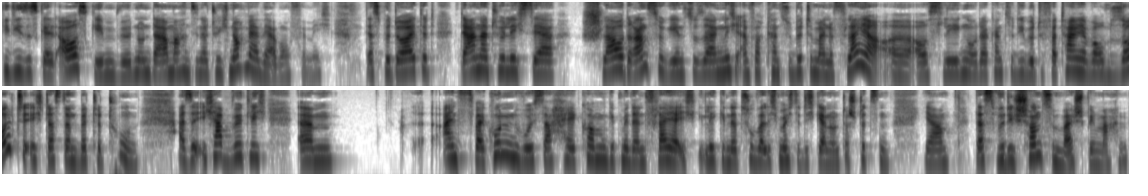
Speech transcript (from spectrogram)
die dieses Geld ausgeben würden. Und da machen sie natürlich noch mehr Werbung für mich. Das bedeutet, da natürlich sehr schlau dran zu gehen, zu sagen, nicht einfach, kannst du bitte meine Flyer äh, auslegen oder kannst du die bitte verteilen? Ja, warum sollte ich das dann bitte tun? Also ich habe wirklich ähm, eins, zwei Kunden, wo ich sage, hey, komm, gib mir deinen Flyer, ich lege ihn dazu, weil ich möchte dich gerne unterstützen. Ja, das würde ich schon zum Beispiel machen.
